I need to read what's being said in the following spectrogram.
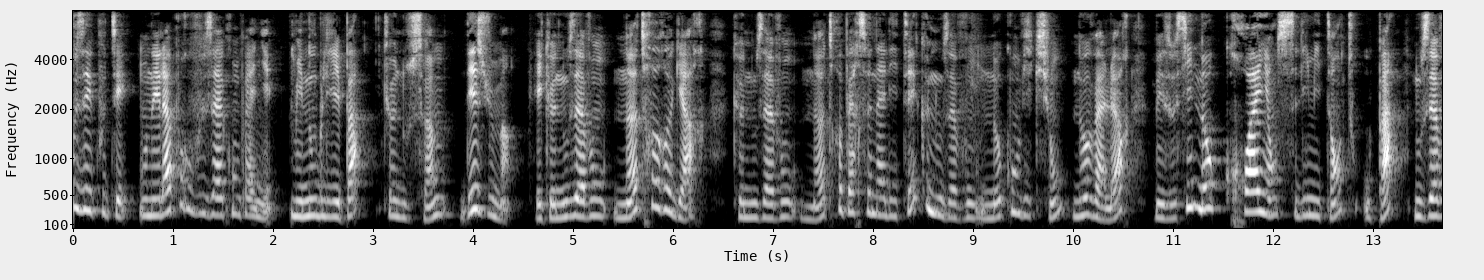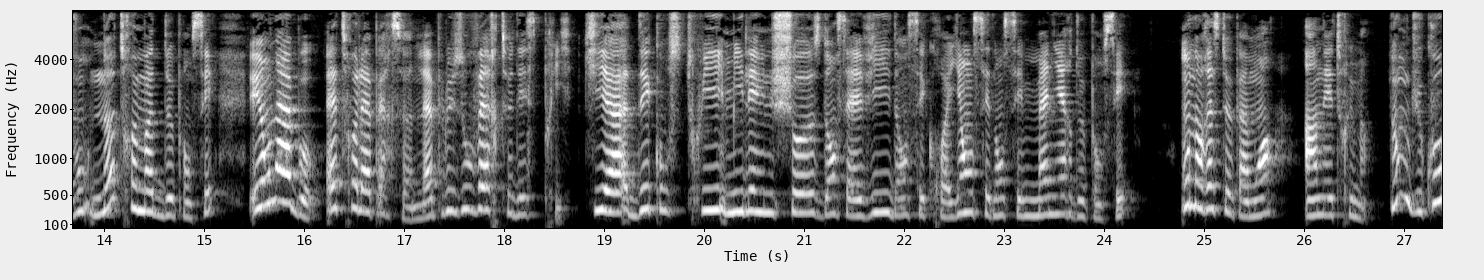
vous écouter, on est là pour vous accompagner. Mais n'oubliez pas que nous sommes des humains et que nous avons notre regard, que nous avons notre personnalité, que nous avons nos convictions, nos valeurs, mais aussi nos croyances limitantes ou pas. Nous avons notre mode de pensée et on a beau être la personne la plus ouverte d'esprit, qui a déconstruit mille et une choses dans sa vie, dans ses croyances et dans ses manières de penser, on n'en reste pas moins un être humain. Donc du coup,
